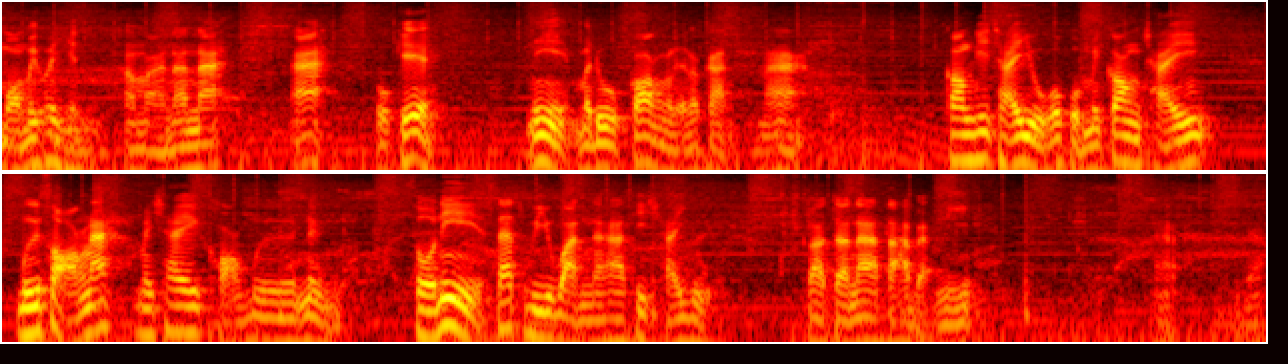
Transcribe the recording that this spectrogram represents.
มองไม่ค่อยเห็นประมาณนั้นนะอะโอเค นี่มาดูกล้องเลยแล้วกันนะกล้องที่ใช้อยู่ก็ผมเป็นกล้องใช้มือสองนะ ไม่ใช่ของมือหนึ่ง Sony ZV-1 นะฮะที่ใช้อยู่ ก็จะหน้าตาแบบนี้นะฮะเดี๋ยว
